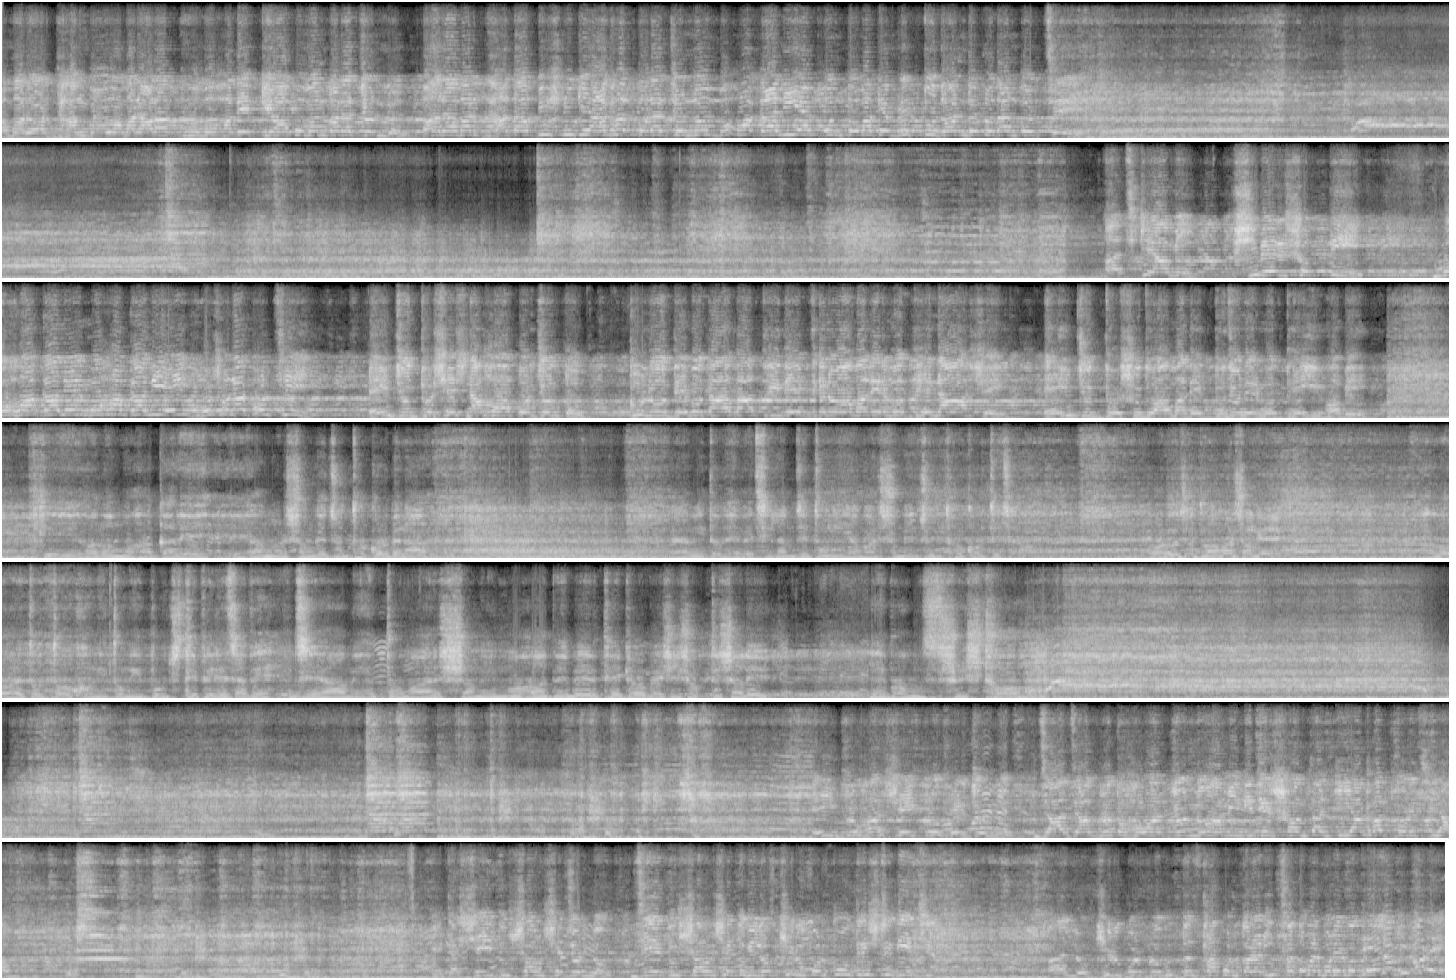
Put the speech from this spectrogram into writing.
আমার অর্ধাঙ্গ, আমার আরাধ্য মহাদেবকে অপমান করার জন্য আর আমার ভ্রাতা বিষ্ণুকে আঘাত করার জন্য মহাকালী এখন তোমাকে মৃত্যুদণ্ড প্রদান করছে। আজকে আমি শিবের শক্তি, মহাকালের মহাকালী এই ঘোষণা করছি। এই যুদ্ধ শেষ না হওয়া পর্যন্ত কোন দেবতা বা ত্রিদেব যেন আমাদের মধ্যে না আসে। এই যুদ্ধ শুধু আমাদের দুজনের মধ্যেই হবে। কে হলো মহাকালে? আমার সঙ্গে যুদ্ধ করবে না। আমি তো ভেবেছিলাম যে তুমি আমার সঙ্গে যুদ্ধ করতে চাও। করো যুদ্ধ আমার সঙ্গে? হয়তো তখনই তুমি বুঝতে পেরে যাবে যে আমি তোমার স্বামী মহাদেবের থেকেও বেশি শক্তিশালী এবং শ্রেষ্ঠ। যা জাগ্রত হওয়ার জন্য আমি নিজের সন্তানকে আঘাত করেছিলাম। এটা সেই দুঃসাহসের জন্য, যে দুঃসাহসে তুমি লক্ষ্মীর উপর কুদৃষ্টি দিয়েছিল আর লক্ষ্মীর উপর প্রভুত্ব স্থাপন করার ইচ্ছা তোমার মনের মধ্যে এলো কি করে?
